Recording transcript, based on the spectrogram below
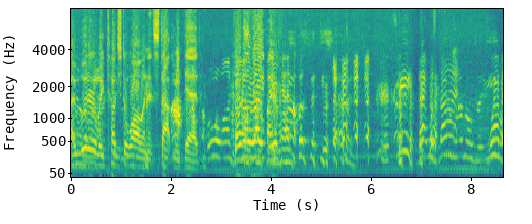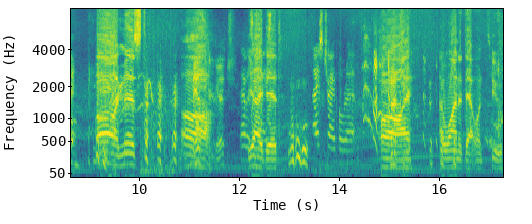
I literally touched a wall and it stopped me dead. Oh, on Go to the right, Newf. Spider-Man. That was 57. See, Trolls are Whab evil. Oh, I missed. Oh, Bitch. That was yeah, I did. Ooh, Nice try, Polrat. Oh, I, I wanted that one too.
